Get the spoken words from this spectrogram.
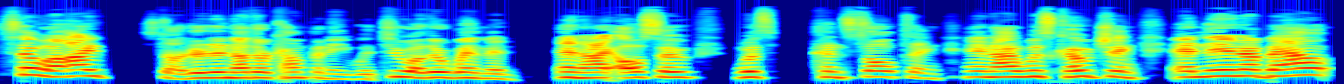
So I started another company with two other women and I also was consulting and I was coaching. And then about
